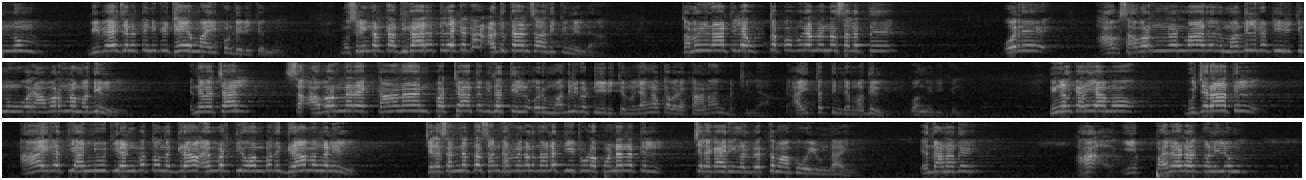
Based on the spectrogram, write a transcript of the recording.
ഇന്നും വിവേചനത്തിന് വിധേയമായി കൊണ്ടിരിക്കുന്നു മുസ്ലിങ്ങൾക്ക് അധികാരത്തിലേക്ക് അടുക്കാൻ സാധിക്കുന്നില്ല. തമിഴ്നാട്ടിലെ ഉത്തപ്പപുരം എന്ന സ്ഥലത്ത് ഒരു സവർണന്മാർ ഒരു മതിൽ കെട്ടിയിരിക്കുന്നു ഒരു അവർണ മതിൽ. എന്ന് വെച്ചാൽ അവർണരെ കാണാൻ പറ്റാത്ത വിധത്തിൽ ഒരു മതിൽ കെട്ടിയിരിക്കുന്നു. ഞങ്ങൾക്ക് അവരെ കാണാൻ പറ്റില്ല. ഐത്തത്തിന്റെ മതിൽ വന്നിരിക്കുന്നു. നിങ്ങൾക്കറിയാമോ ഗുജറാത്തിൽ ആയിരത്തി അഞ്ഞൂറ്റി എൺപത്തി ഒന്ന് ഗ്രാ എൺപത്തി ഒൻപത് ഗ്രാമങ്ങളിൽ ചില സന്നദ്ധ സംഘടനകൾ നടത്തിയിട്ടുള്ള പഠനത്തിൽ ചില കാര്യങ്ങൾ വ്യക്തമാക്കുകയുണ്ടായി. എന്താണത്? ആ ഈ പലയിടങ്ങളിലും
